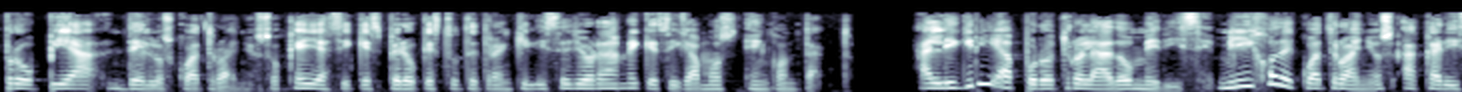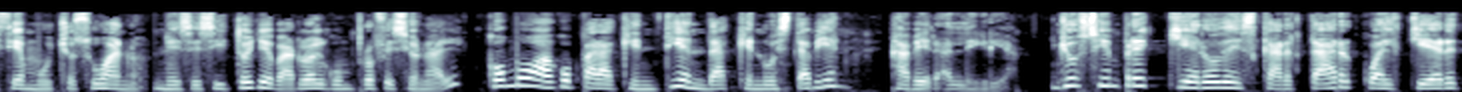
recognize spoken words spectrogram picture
propia de los cuatro años, ¿ok? Así que espero que esto te tranquilice, Jordana, y que sigamos en contacto. Alegría, por otro lado, me dice, mi hijo de cuatro años acaricia mucho su ano. ¿Necesito llevarlo a algún profesional? ¿Cómo hago para que entienda que no está bien? A ver, Alegría. Yo siempre quiero descartar cualquier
